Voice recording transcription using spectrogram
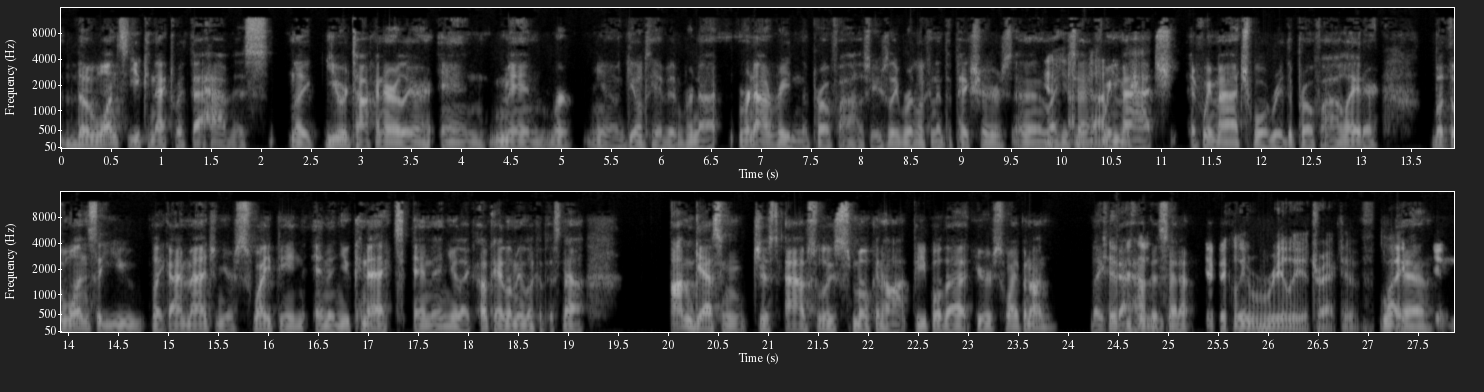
The ones that you connect with that have this like you were talking earlier and men we're you know guilty of it. We're not we're not reading the profiles usually. We're looking at the pictures and then Yeah, like you I'm said if we match if we match we'll read the profile later. But the ones that you like i imagine you're swiping and then you connect and then you're like okay let me look at this now. I'm guessing just absolutely smoking hot people that you're swiping on like that have Typically- this setup. Typically really attractive, like Yeah. in,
